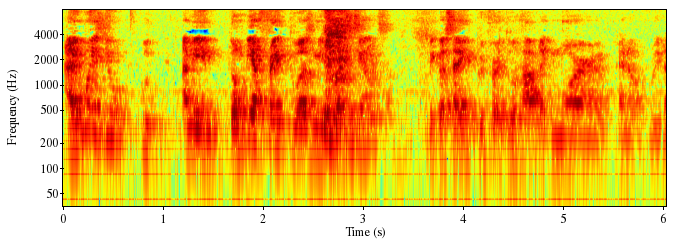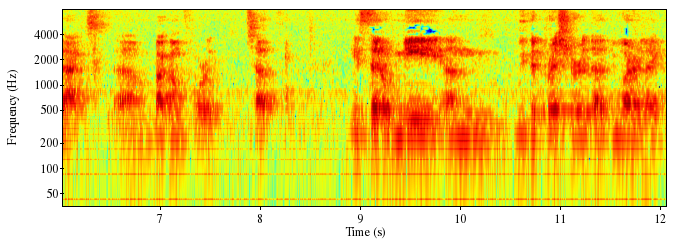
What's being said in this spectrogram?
I wish you could. I mean, don't be afraid to ask me questions because I prefer to have like more kind of relaxed um, back and forth chat instead of me and with the pressure that you are like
